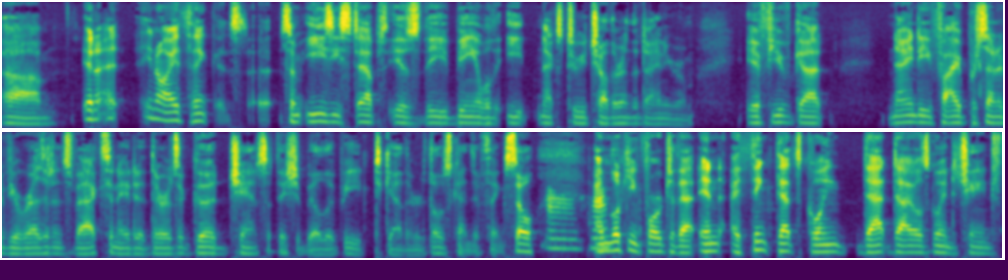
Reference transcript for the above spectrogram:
Um, and I, you know, I think it's, uh, some easy steps is the being able to eat next to each other in the dining room. If you've got 95% of your residents vaccinated, there's a good chance that they should be able to be together, those kinds of things. So I'm looking forward to that. And I think that's going, that dial is going to change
